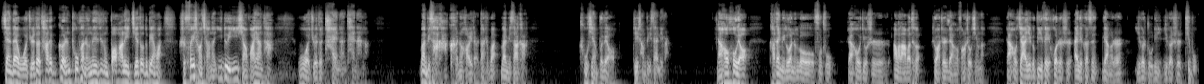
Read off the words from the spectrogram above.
现在我觉得他的个人突破能力、这种爆发力、节奏的变化是非常强的。一对一想罚下他，我觉得太难太难了。万比萨卡可能好一点，但是万万比萨卡出现不了这场比赛里边。然后后腰卡塞米罗能够复出，然后就是阿马拉巴特，是吧？这是两个防守型的。然后加一个 B 费或者是埃里克森两个人，一个主力，一个是替补。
